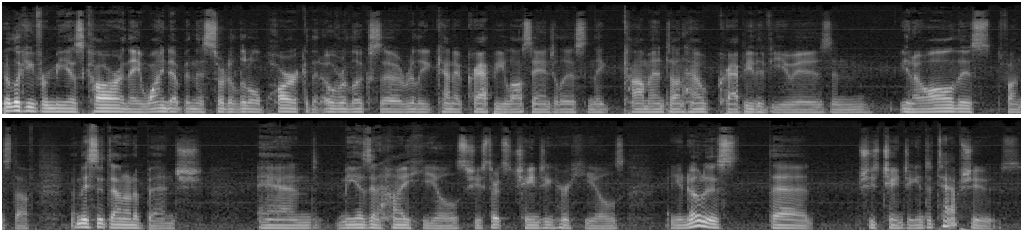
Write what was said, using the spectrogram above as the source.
they're looking for Mia's car, and they wind up in this sort of little park that overlooks a really kind of crappy Los Angeles, and they comment on how crappy the view is, and you know all this fun stuff. And they sit down on a bench, and Mia's in high heels. She starts changing her heels, and you notice that she's changing into tap shoes.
